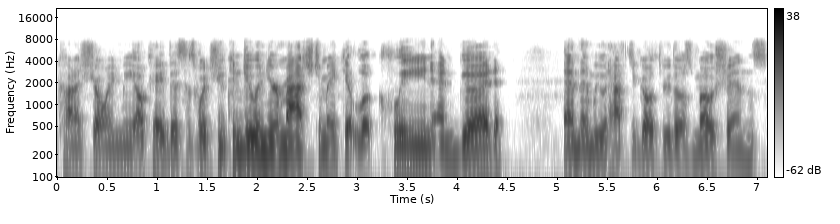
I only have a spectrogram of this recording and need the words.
kind of showing me, okay, this is what you can do in your match to make it look clean and good. And then we would have to go through those motions.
